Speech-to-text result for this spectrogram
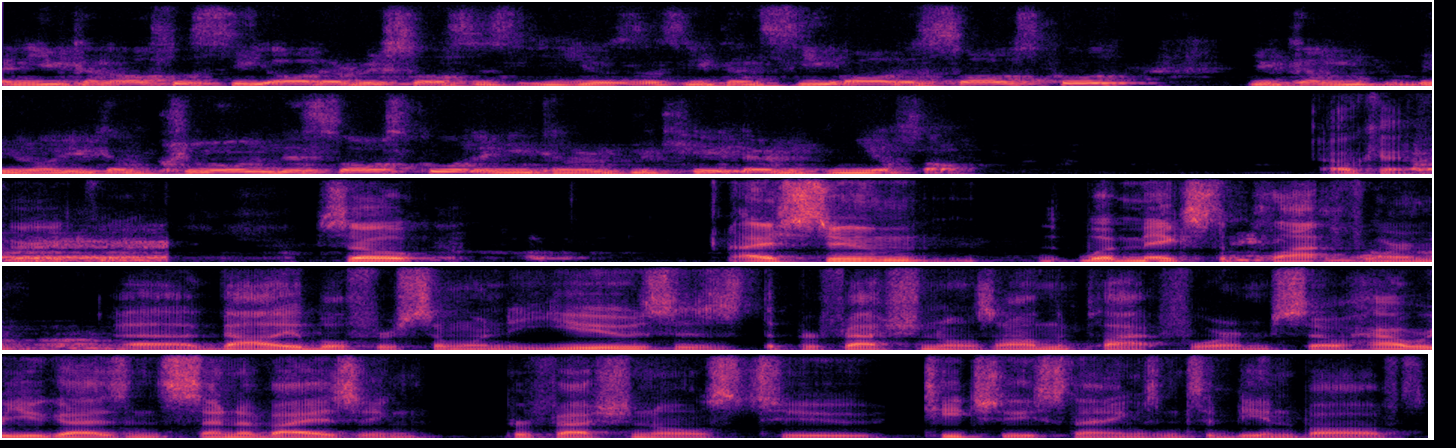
And you can also see all the resources he uses. You can see all the source code. You can, you know, you can clone the source code and you can replicate everything yourself. Okay, very cool. So I assume what makes the platform uh, valuable for someone to use is the professionals on the platform. So how are you guys incentivizing professionals to teach these things and to be involved?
